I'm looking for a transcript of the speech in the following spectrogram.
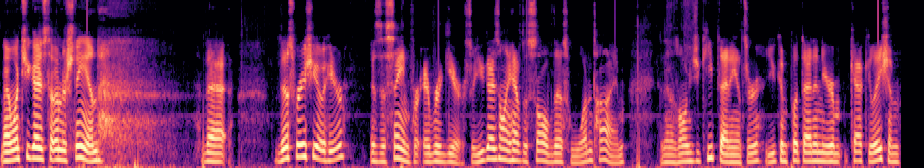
and I want you guys to understand that this ratio here is the same for every gear. So you guys only have to solve this one time, and then as long as you keep that answer, you can put that into your calculation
